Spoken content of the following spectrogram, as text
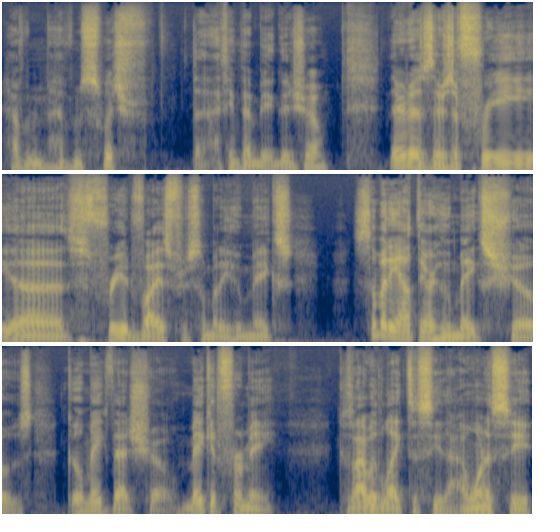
have them, have them switch. I think that'd be a good show. There it is. There's a free uh, free advice for somebody who makes somebody out there who makes shows. Go make that show. Make it for me because I would like to see that. I want to see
